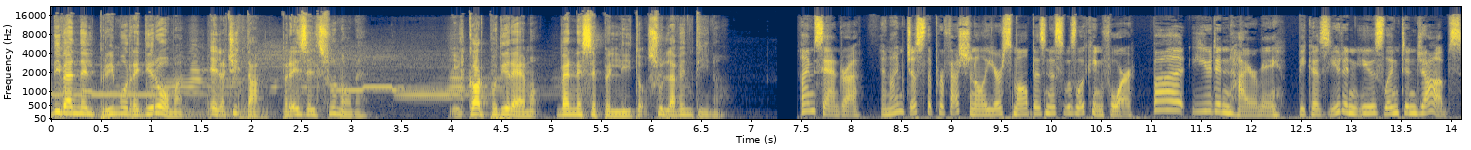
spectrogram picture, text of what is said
divenne il primo re di Roma e la città prese il suo nome. Il corpo di Remo venne seppellito sull'Aventino. I'm Sandra, and I'm just the professional your small business was looking for. But you didn't hire me because you didn't use LinkedIn jobs.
